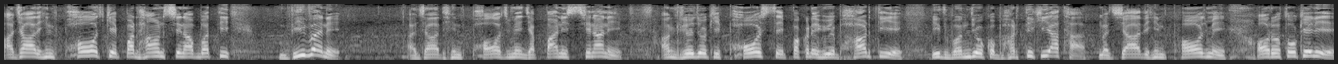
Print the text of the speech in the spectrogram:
आज़ाद हिंद फौज के प्रधान सेनापति भी बने। आज़ाद हिंद फौज में जापानी सेना ने अंग्रेज़ों की फौज से पकड़े हुए भारतीय युद्धबंदियों को भर्ती किया था। आज़ाद हिंद फौज में औरतों के लिए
